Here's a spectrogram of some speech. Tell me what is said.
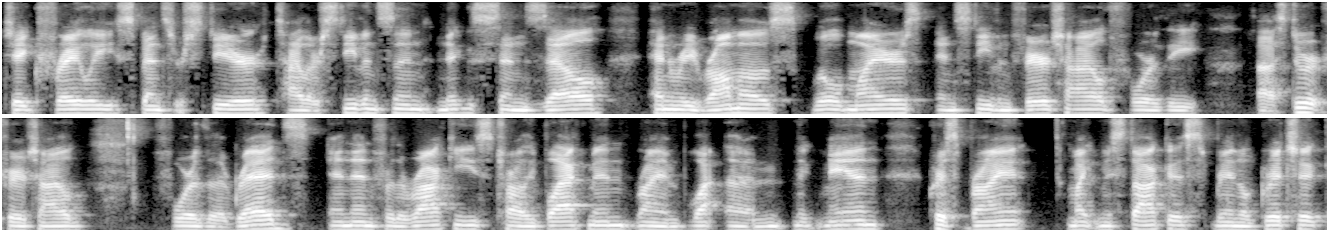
Jake Fraley, Spencer Steer, Tyler Stephenson, Nick Senzel, Henry Ramos, Wil Myers, and Stephen Fairchild for the uh, Stuart Fairchild for the Reds, and then for the Rockies, Charlie Blackmon, Ryan Bla- uh, McMahon, Kris Bryant, Mike Moustakas, Randall Grichuk,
